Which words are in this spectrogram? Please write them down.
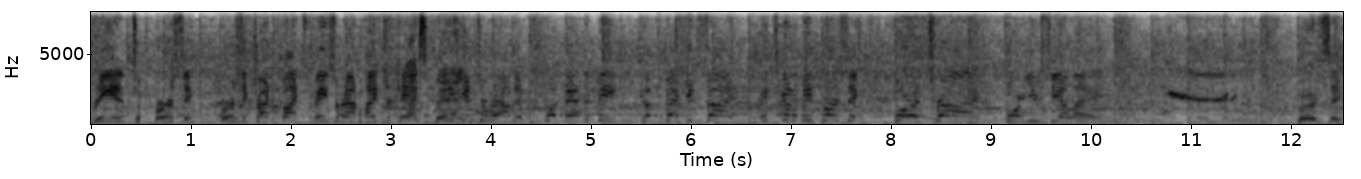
Regan to Bursick. Bursick trying to find space around Heisterkamp. Nice and he gets around it. One man to beat. Comes back inside. It's going to be Bursick for a try for UCLA. Bursick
